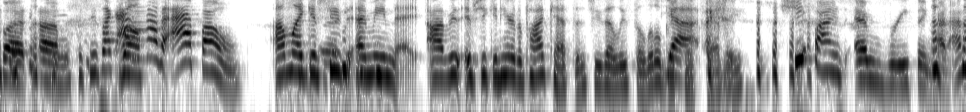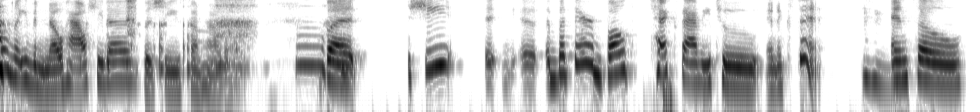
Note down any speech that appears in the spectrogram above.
But um, she's like, I Well- have an iPhone. I'm like, if she's, I mean, if she can hear the podcast, then she's at least a little bit Yeah. tech savvy. She finds everything. I, I don't even know how she does, but she somehow does. But she, uh, uh, but they're both tech savvy to an extent. Mhm. And so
